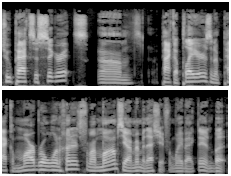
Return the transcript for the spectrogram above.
two packs of cigarettes. Um, a pack of players and a pack of Marlboro 100s for my mom. See, I remember that shit from way back then. But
